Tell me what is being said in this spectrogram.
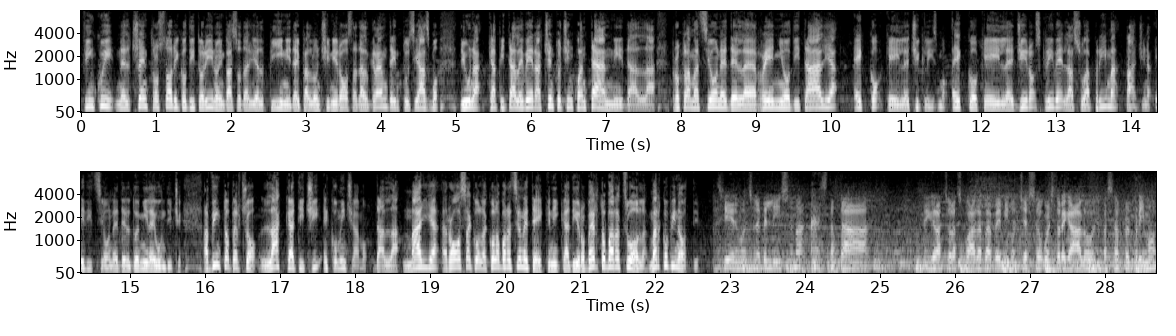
fin qui nel centro storico di Torino invaso dagli alpini, dai palloncini rosa, dal grande entusiasmo di una capitale vera 150 anni dalla proclamazione del Regno d'Italia, ecco che il ciclismo, ecco che il Giro scrive la sua prima pagina, edizione del 2011. Ha vinto perciò l'HTC e cominciamo dalla maglia rosa con la collaborazione tecnica di Roberto Barazzuola. Marco Pinotti. Sì, un'emozione bellissima, è stata ringrazio la squadra per avermi concesso questo regalo di passare per primo.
